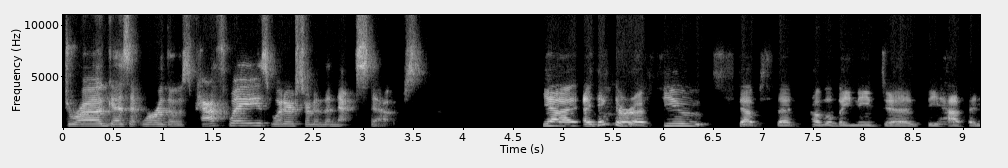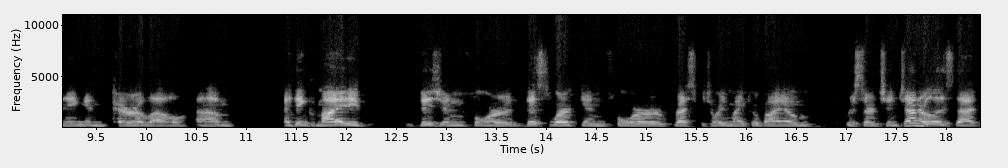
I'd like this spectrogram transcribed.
drug, as it were, those pathways? What are sort of the next steps? Yeah, I, think there are a few steps that probably need to be happening in parallel. Um, I think my vision for this work and for respiratory microbiome research in general is that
